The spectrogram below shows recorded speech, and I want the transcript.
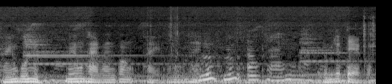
ถ่ายข้างบนหน่อยไม่ต้องถ่ายผ่านกล้อง ถ่ายถ่ายเอาขายให้หน่อยเดี๋ยวมันจะแตกก่อน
